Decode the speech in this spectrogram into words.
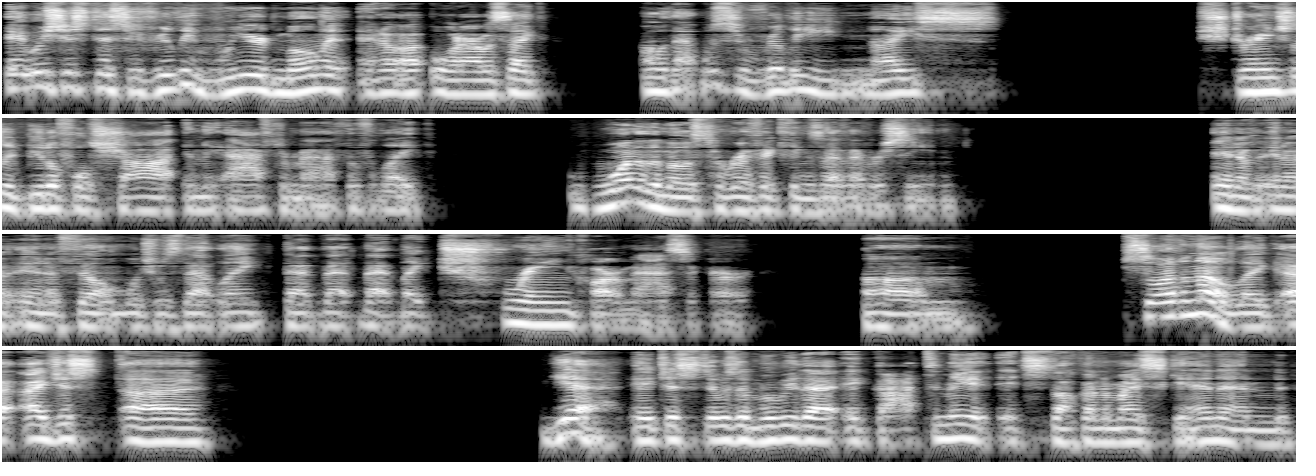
it was just this really weird moment and uh, where i was like oh that was a really nice strangely beautiful shot in the aftermath of like one of the most horrific things i've ever seen in a in a in a film, which was that like that that that like train car massacre. Um, so I don't know, like I, I just uh, yeah, it just it was a movie that it got to me, it, it stuck under my skin, and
